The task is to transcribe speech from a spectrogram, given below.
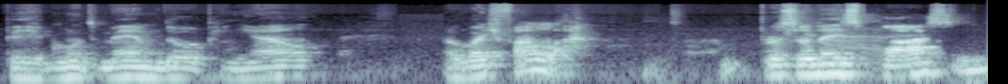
pergunto mesmo, dou opinião, eu gosto de falar. O professor dá espaço.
